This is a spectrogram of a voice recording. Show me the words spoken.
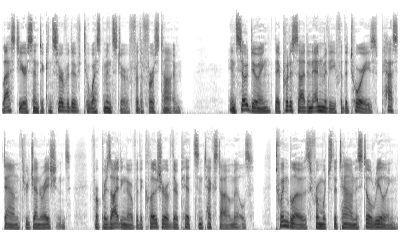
last year sent a Conservative to Westminster for the first time. In so doing, they put aside an enmity for the Tories passed down through generations for presiding over the closure of their pits and textile mills, twin blows from which the town is still reeling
